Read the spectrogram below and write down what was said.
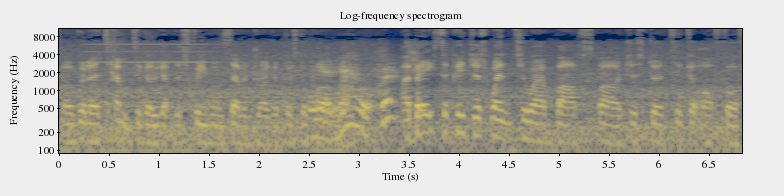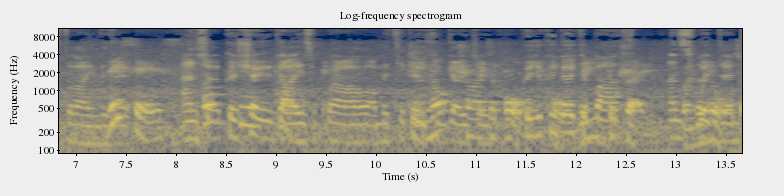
I'm going to attempt to go get this 317 drag at Bristol Parkway. I basically just went to a Bath Spa just to ticket off for flying visit. And so I could show you guys well on the ticket you can go to. Because you can go to Bath and Swindon.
